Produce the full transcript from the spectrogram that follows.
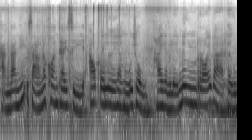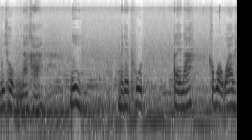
ทางด้านนี้สาวนครชัยศรีเอาไปเลยค่ะคุณผู้ชม ให้กันไปเลย 100 บาทค่ะคุณผู้ชมนะคะ นี่ไม่ได้พูดอะไรนะ เขาบอกว่าอะไร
